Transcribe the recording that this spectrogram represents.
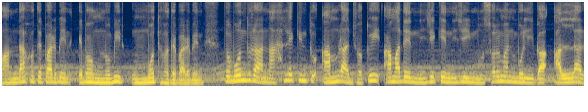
বান্দা হতে পারবেন এবং নবীর উম্মত হতে পারবেন। তো বন্ধুরা নাহলে কিন্তু আমরা যতই আমাদের নিজেকে নিজেই মুসলমান বলি বা আল্লাহর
